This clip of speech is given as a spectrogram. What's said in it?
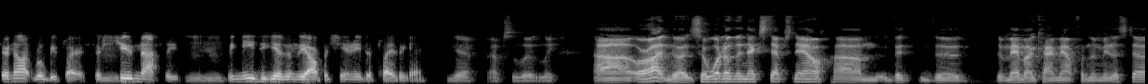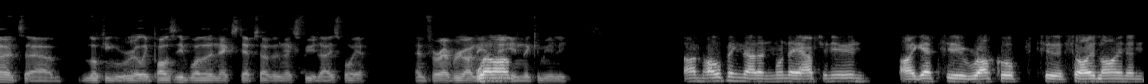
They're not rugby players. They're mm. student athletes. Mm-hmm. We need to give them the opportunity to play the game. Yeah, absolutely. Uh, all right. So, what are the next steps now? Um, the the the memo came out from the minister. It's uh, looking really positive. What are the next steps over the next few days for you and for everyone well, in, the, in the community? I'm hoping that on Monday afternoon I get to rock up to the sideline and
